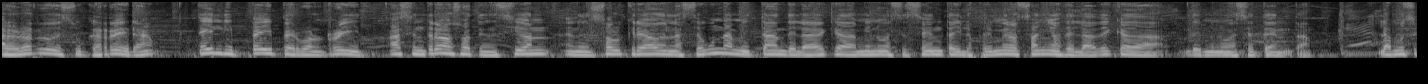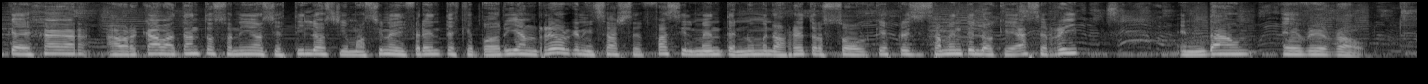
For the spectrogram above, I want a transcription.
A lo largo de su carrera, Ellie Paperborn Reed ha centrado su atención en el soul creado en la segunda mitad de la década de 1960 y los primeros años de la década de 1970. La música de Hagar abarcaba tantos sonidos y estilos y emociones diferentes que podrían reorganizarse fácilmente en números retro soul, que es precisamente lo que hace Reed en Down Every Road.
